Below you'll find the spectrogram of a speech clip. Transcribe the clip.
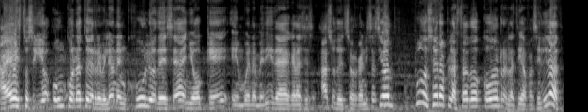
A esto siguió un conato de rebelión en julio de ese año que, en buena medida, gracias a su desorganización, pudo ser aplastado con relativa facilidad.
